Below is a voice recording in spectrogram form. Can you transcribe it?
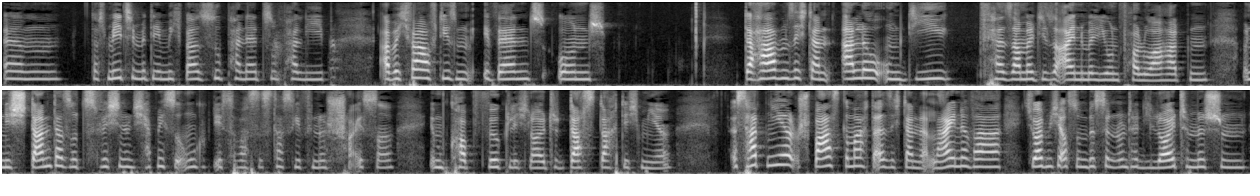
Ähm, das Mädchen, mit dem ich war, super nett, super lieb. Aber ich war auf diesem Event und da haben sich dann alle um die versammelt, die so eine Million Follower hatten. Und ich stand da so zwischen und ich habe mich so umgeguckt. Ich so, was ist das hier für eine Scheiße im Kopf? Wirklich, Leute, das dachte ich mir. Es hat mir Spaß gemacht, als ich dann alleine war. Ich wollte mich auch so ein bisschen unter die Leute mischen,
